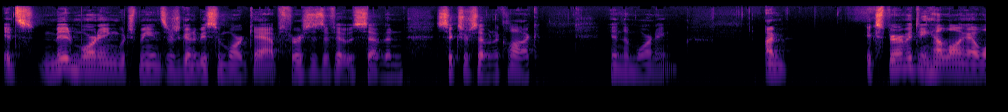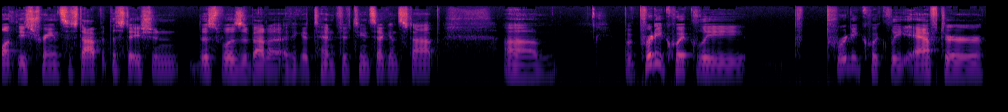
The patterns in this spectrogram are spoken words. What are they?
it's mid morning, which means there's going to be some more gaps versus if it was seven, six or seven o'clock in the morning. I'm experimenting how long I want these trains to stop at the station. This was about a I think a 10 15 second stop. Um, but pretty quickly pretty quickly after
